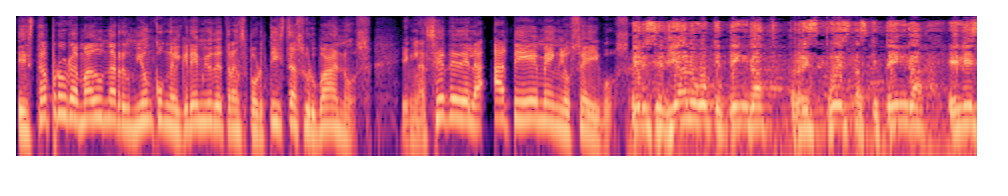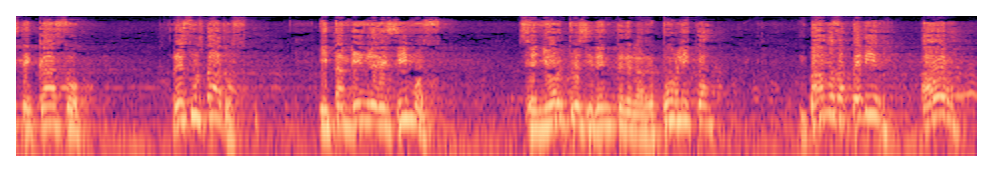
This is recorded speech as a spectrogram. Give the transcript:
está programada una reunión con el gremio de transportistas urbanos en la sede de la ATM en Los Ceibos. Pero ese diálogo que tenga respuestas, que tenga en este caso resultados. Y también le decimos, señor presidente de la República, vamos a pedir ahora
